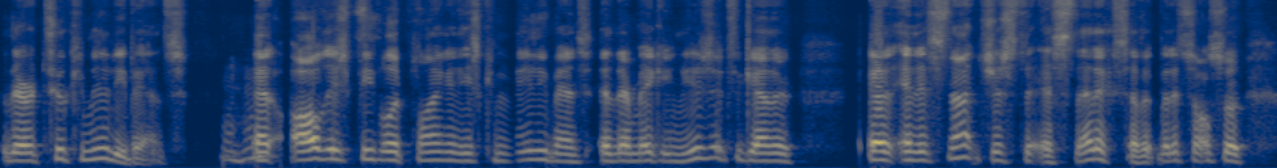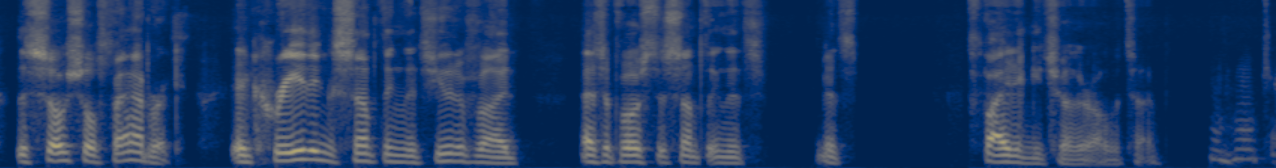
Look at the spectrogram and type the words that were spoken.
there are two community bands, mm-hmm. and all these people are playing in these community bands, and they're making music together. And, and it's not just the aesthetics of it, but it's also the social fabric and creating something that's unified as opposed to something that's that's fighting each other all the time. Mm-hmm.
